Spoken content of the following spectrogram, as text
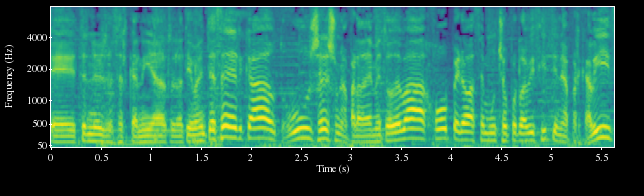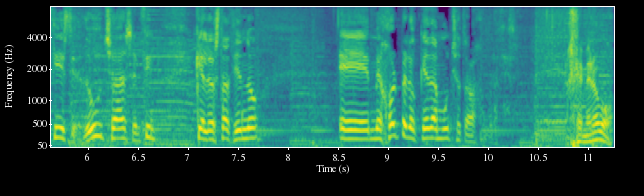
eh, trenes de cercanía relativamente cerca, autobuses, una parada de metro debajo, pero hace mucho por la bici, tiene aparcabicis, tiene duchas, en fin, que lo está haciendo eh, mejor, pero queda mucho trabajo por hacer. Gemenovo.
